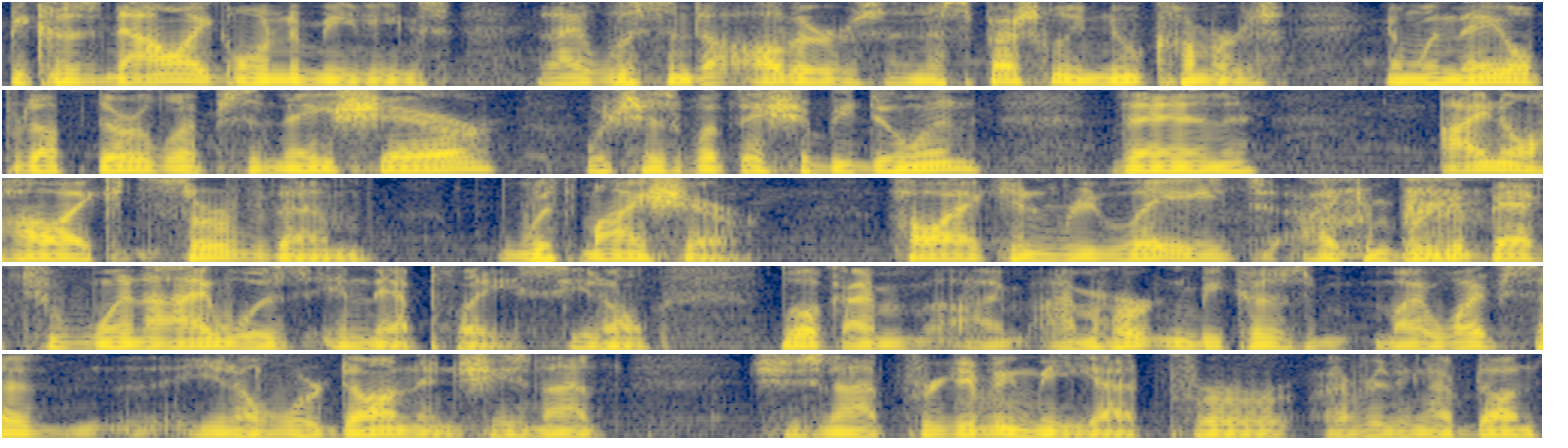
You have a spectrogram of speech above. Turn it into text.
Because now I go into meetings and I listen to others and especially newcomers. And when they open up their lips and they share, which is what they should be doing, then I know how I can serve them with my share. How I can relate, I can bring it back to when I was in that place. You know, look, I'm I'm I'm hurting because my wife said, you know, we're done, and she's not she's not forgiving me yet for everything I've done.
